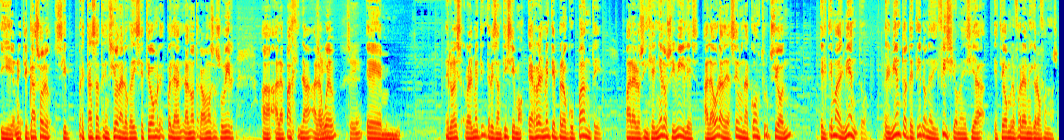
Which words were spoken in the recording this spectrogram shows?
Y en este caso, si prestas atención a lo que dice este hombre, después la, la nota la vamos a subir a, a la página, a la Sí, web. Sí. Eh, pero es realmente interesantísimo, es realmente preocupante para los ingenieros civiles a la hora de hacer una construcción el tema del viento. El viento te tira un edificio, me decía este hombre fuera de micrófonos.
